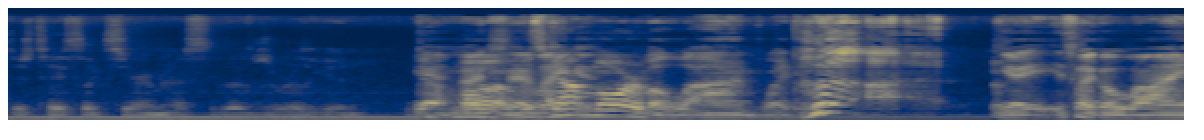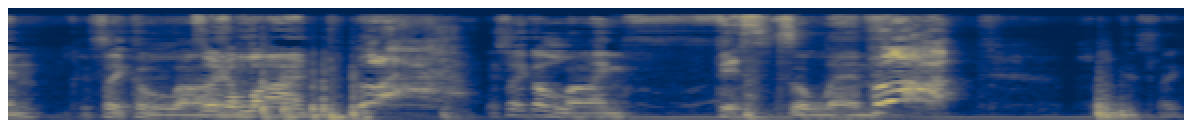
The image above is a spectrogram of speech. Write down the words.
Just tastes like serum acid. That was really good. Yeah, got more, actually, it's like got it. more of a lime, like Yeah, it's like a lime. It's like a lime. It's like a lime. It's like a lime fists a lemon. It's like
